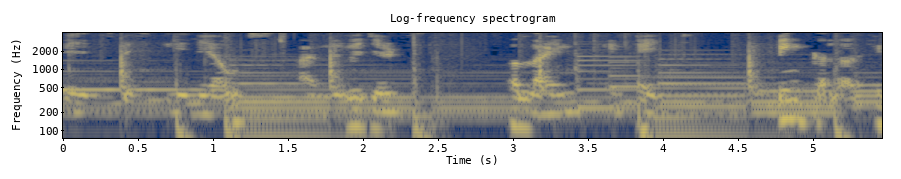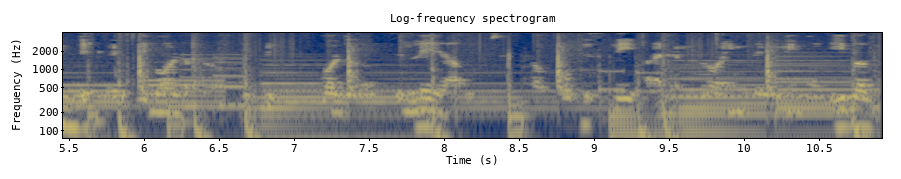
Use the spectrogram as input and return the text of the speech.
is basically layouts and widgets aligned in eight. Pink color indicates the border of the border of the layout. Now obviously I am drawing them in a debug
